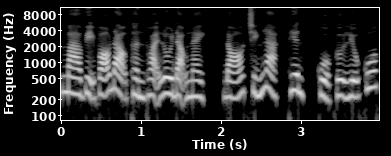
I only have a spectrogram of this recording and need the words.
Mà vị võ đạo thần thoại lôi đạo này, đó chính là thiên của cự liễu quốc.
